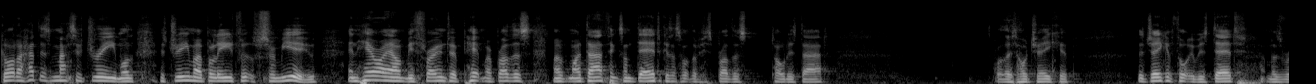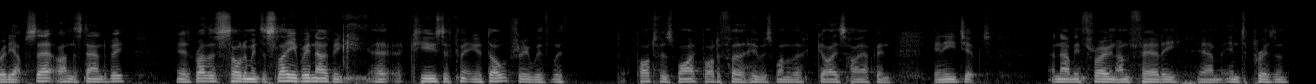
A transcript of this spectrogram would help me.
God, I had this massive dream, or this dream I believed was from you, and here I am, being thrown into a pit. My brothers, my, my dad thinks I'm dead because that's what the, his brothers told his dad. What they told Jacob. So Jacob thought he was dead and was really upset, understandably. You know, his brothers sold him into slavery. Now he's being uh, accused of committing adultery with, with Potiphar's wife, Potiphar, who was one of the guys high up in, in Egypt, and now been thrown unfairly um, into prison.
